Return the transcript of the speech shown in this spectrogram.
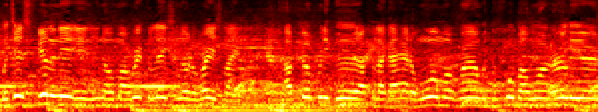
but just feeling it and, you know, my recollection of the race, like, I felt pretty good. I feel like I had a warm-up run with the 4x1 earlier.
